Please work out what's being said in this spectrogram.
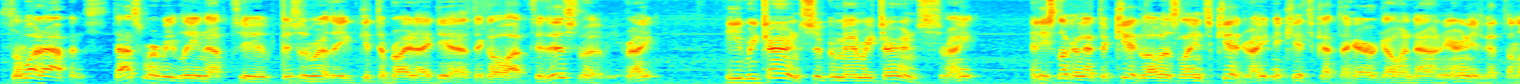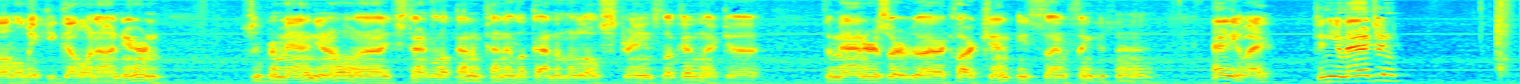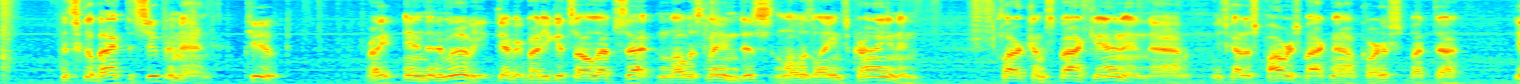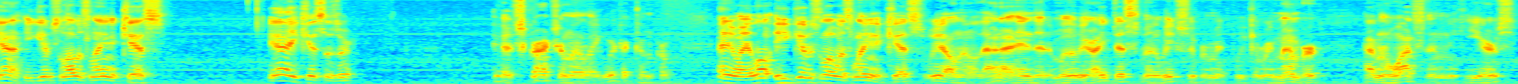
So what happens? That's where we lean up to. This is where they get the bright idea to go up to this movie, right? He returns. Superman returns, right? And he's looking at the kid, Lois Lane's kid, right? And the kid's got the hair going down here, and he's got the little winky going on here, and Superman, you know, uh, he's starting to look at him, kind of look at him a little strange looking, like uh, the manners of uh, Clark Kent. He's, I'm uh, anyway, can you imagine? Let's go back to Superman 2, right? End of the movie. Everybody gets all upset, and Lois Lane, this, and Lois Lane's crying, and Clark comes back in, and uh, he's got his powers back now, of course, but uh, yeah, he gives Lois Lane a kiss. Yeah, he kisses her. Yeah, scratch on my leg. Where'd that come from? Anyway, Lo- he gives Lois Lane a kiss. We all know that. At the end of the movie, right? This movie, Superman, we can remember. Haven't watched it in years.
